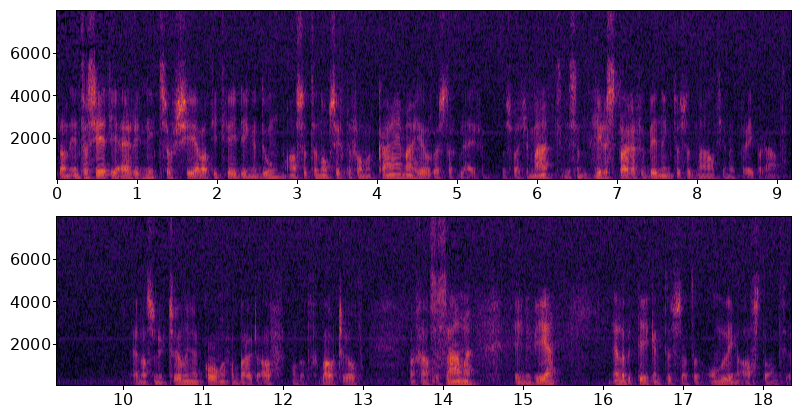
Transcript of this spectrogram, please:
dan interesseert je eigenlijk niet zozeer wat die twee dingen doen, als ze ten opzichte van elkaar maar heel rustig blijven. Dus wat je maakt is een hele starre verbinding tussen het naaldje en het preparaat. En als er nu trillingen komen van buitenaf, want dat gebouw trilt, dan gaan ze samen heen en weer. En dat betekent dus dat de onderlinge afstand uh,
